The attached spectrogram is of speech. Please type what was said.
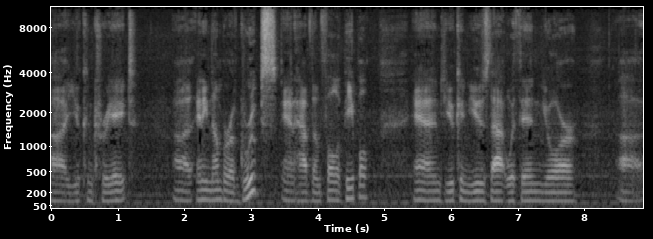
Uh, you can create uh, any number of groups and have them full of people. And you can use that within your uh,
